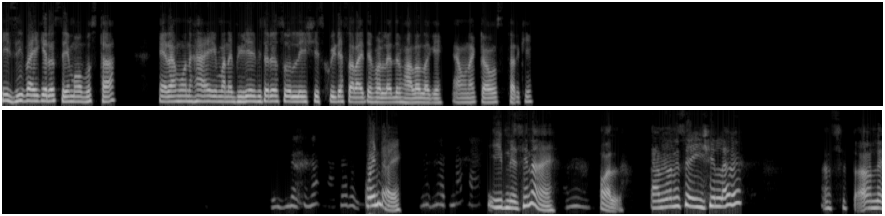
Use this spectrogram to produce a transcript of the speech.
ইজি বাইকেরও সেম অবস্থা। এরা মনে হয় মানে ভিড়ের ভিতরে চল্লিশ স্পিডে চালাইতে পারলে এদের ভালো লাগে এমন একটা অবস্থা আর কি। কোনটায় ইবনে সিনায় ওয়াল আমি মনে হচ্ছে ইসের লাগে আচ্ছা তাহলে।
